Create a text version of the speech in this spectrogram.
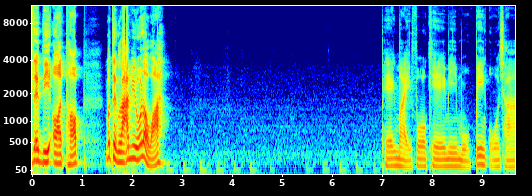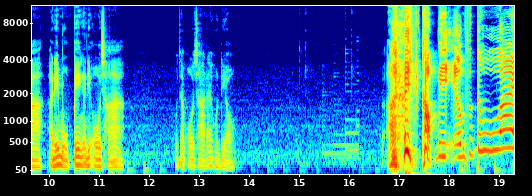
SMD on top มาถึงล้านวิวแล้วเหรอวะ เพลงใหม่ 4K มีหมูปิ้งโอชา อันนี้หมูปิ้ง อันนี้โอชากูจำโอชาได้คนเดียวขับ BM ซะด้วย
